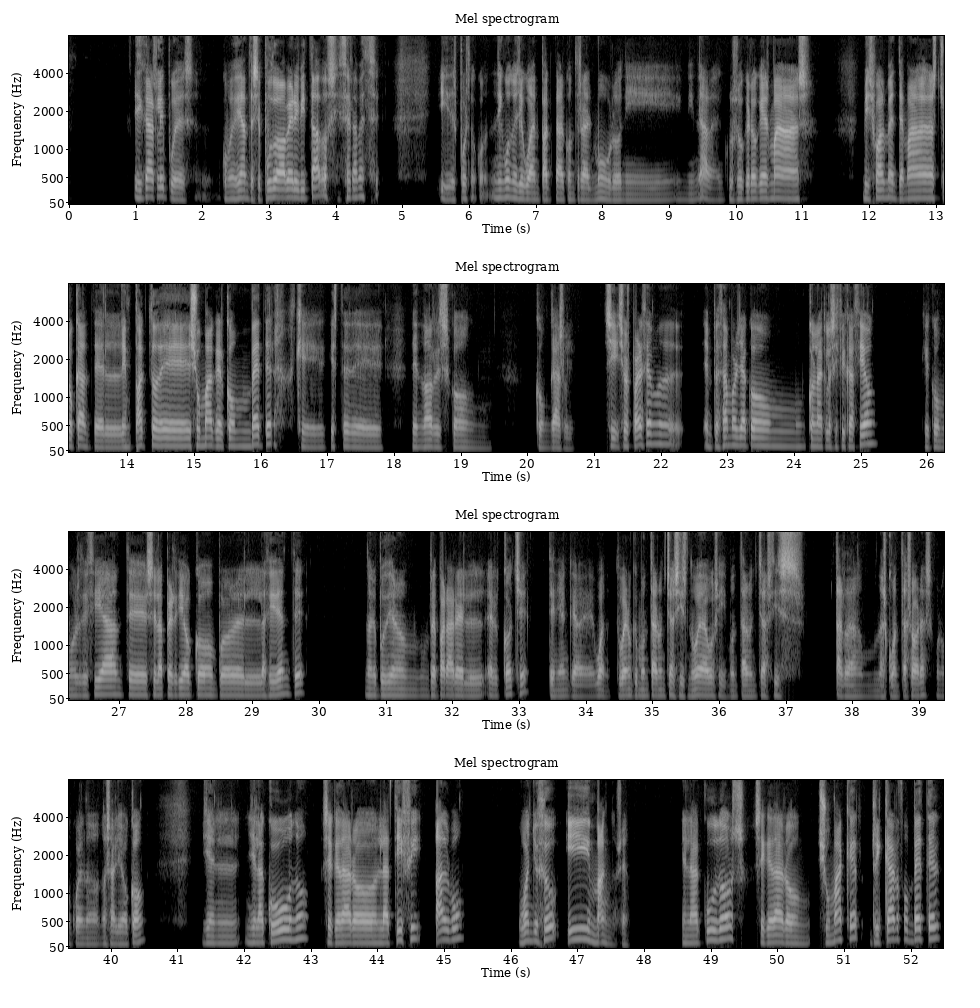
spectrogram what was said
y Gasly, pues, como decía antes, se pudo haber evitado, sinceramente. Y después no, ninguno llegó a impactar contra el muro ni, ni nada. Incluso creo que es más visualmente más chocante el impacto de Schumacher con Vettel que, que este de, de Norris con, con Gasly. Sí, si os parece, empezamos ya con, con, la clasificación, que como os decía antes se la perdió con, por el accidente, no le pudieron reparar el, el coche, tenían que, bueno, tuvieron que montar un chasis nuevo y montar un chasis tardan unas cuantas horas, con lo cual no, no salió con. Y en, y la Q1 se quedaron Latifi, Albon, Wang y Magnussen. En la Q2 se quedaron Schumacher, Ricardo, Vettel,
